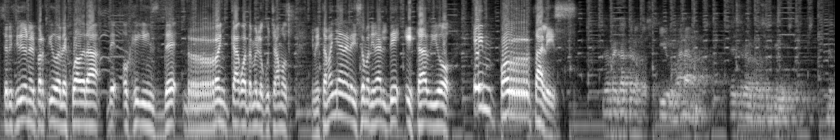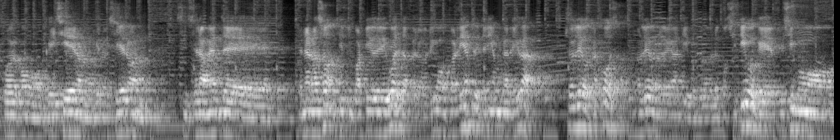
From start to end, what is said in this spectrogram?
Se refirió en el partido de la escuadra de O'Higgins de Rancagua. También lo escuchamos en esta mañana en la edición matinal de Estadio en Portales. Yo recato lo positivo, ganamos. Eso es lo positivo. Después, como que hicieron, lo que no hicieron, sinceramente, tener razón, es un partido de vuelta, pero lo íbamos perdiendo y teníamos que arriesgar. Yo leo otras cosas, no leo lo negativo. Lo, lo positivo que hicimos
